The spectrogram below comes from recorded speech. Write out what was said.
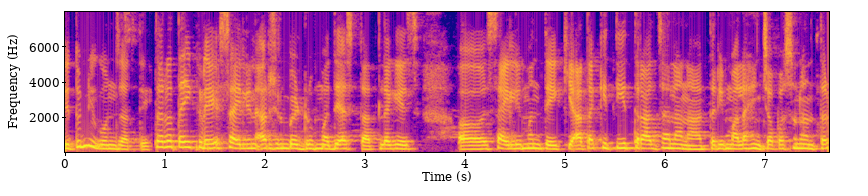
तिथून निघून जाते. तर आता इकडे सायली आणि अर्जुन बेडरूम मध्ये असतात. लगेच सायली म्हणते की आता किती त्रास झाला ना तरी मला ह्यांच्यापासून अंतर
